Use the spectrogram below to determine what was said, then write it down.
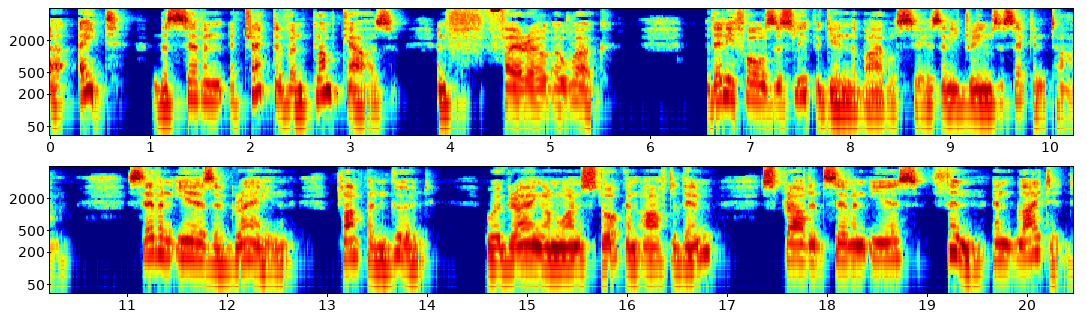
uh, ate the seven attractive and plump cows, and Pharaoh awoke. Then he falls asleep again, the Bible says, and he dreams a second time. Seven ears of grain, plump and good, were growing on one stalk, and after them sprouted seven ears, thin and blighted.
